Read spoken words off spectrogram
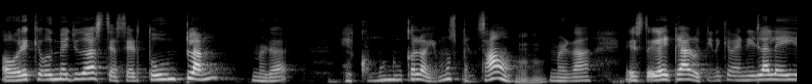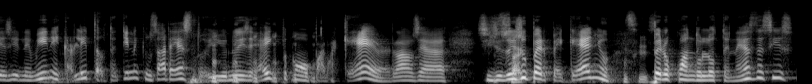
ahora que vos me ayudaste a hacer todo un plan, ¿verdad? Eh, ¿cómo nunca lo habíamos pensado? ¿Verdad? Este, claro, tiene que venir la ley y decirle, mire, Carlita, usted tiene que usar esto. Y uno dice, ay, ¿como para qué? ¿Verdad? O sea, si yo soy súper pequeño, pero cuando lo tenés decís,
